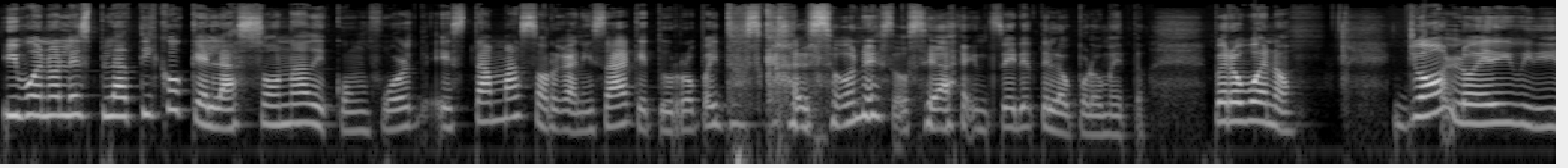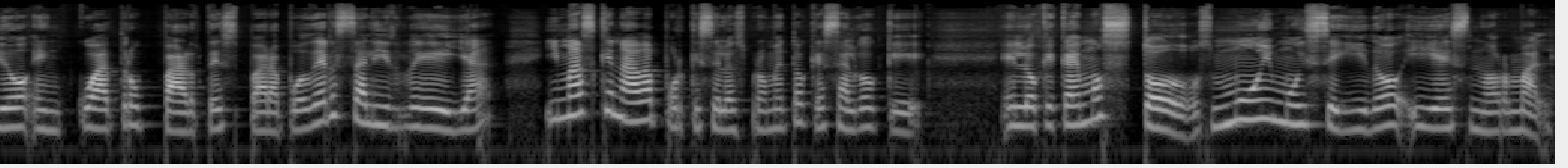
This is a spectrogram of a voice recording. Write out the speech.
Y bueno, les platico que la zona de confort está más organizada que tu ropa y tus calzones, o sea, en serio te lo prometo. Pero bueno, yo lo he dividido en cuatro partes para poder salir de ella y más que nada porque se los prometo que es algo que en lo que caemos todos muy muy seguido y es normal.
